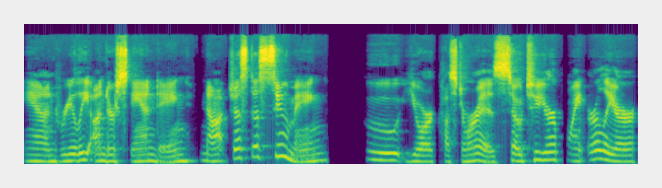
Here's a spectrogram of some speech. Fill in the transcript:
and really understanding, not just assuming who your customer is. So, to your point earlier,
